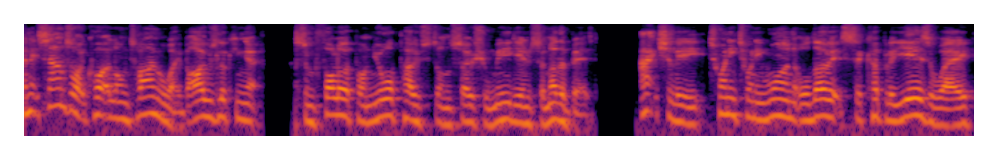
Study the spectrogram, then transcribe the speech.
and it sounds like quite a long time away, but I was looking at some follow up on your posts on social media and some other bits. Actually, 2021, although it's a couple of years away,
